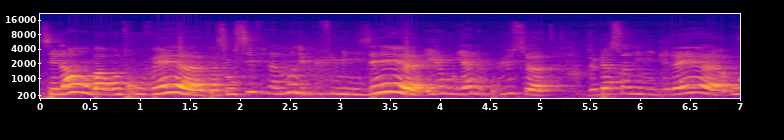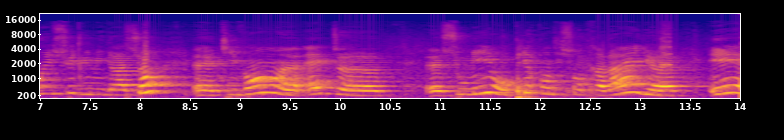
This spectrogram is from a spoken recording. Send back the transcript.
c'est là où on va retrouver, enfin, c'est aussi finalement les plus féminisés et où il y a le plus de personnes immigrées ou issues de l'immigration qui vont être soumis aux pires conditions de travail et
